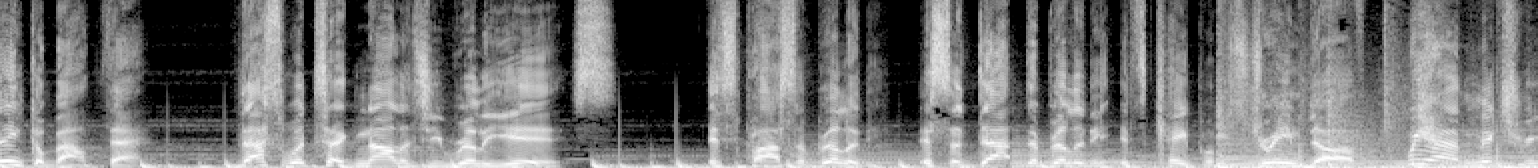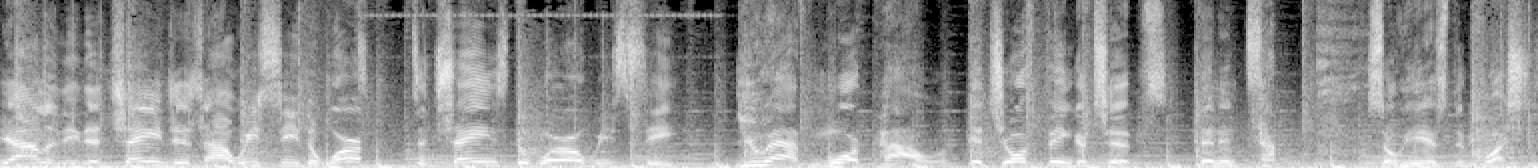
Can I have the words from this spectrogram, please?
Think about that. That's what technology really is. It's possibility, it's adaptability, it's capable, it's dreamed of. We have mixed reality that changes how we see the world to change the world we see. You have more power at your fingertips than in time. So here's the question.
